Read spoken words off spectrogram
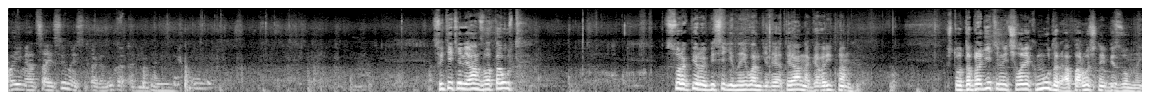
Во имя Отца и Сына и Святого Духа. Аминь. Святитель Иоанн Златоуст в 41-й беседе на Евангелие от Иоанна говорит нам, что добродетельный человек мудр, а порочный безумный.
